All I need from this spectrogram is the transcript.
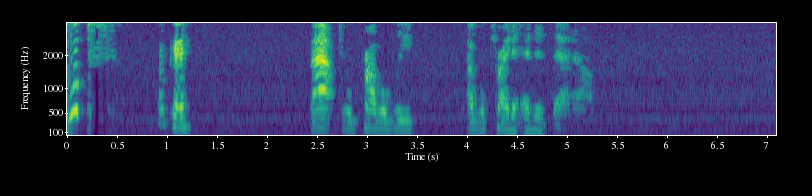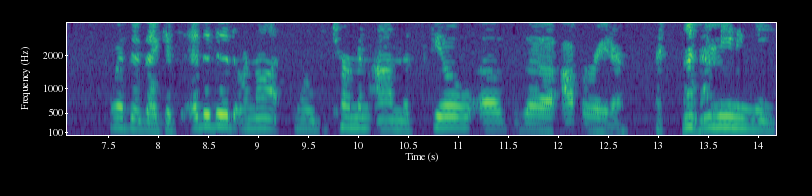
Whoops. Okay. That will probably, I will try to edit that out. Whether that gets edited or not will determine on the skill of the operator, meaning me.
